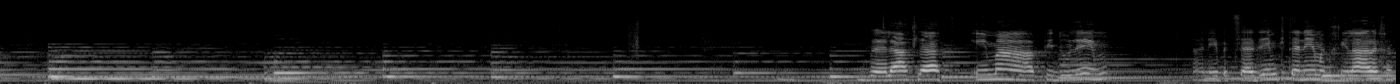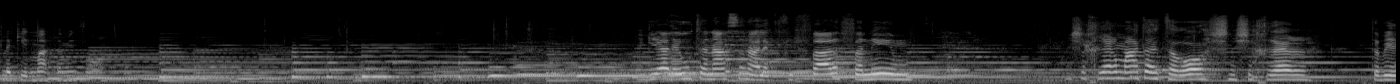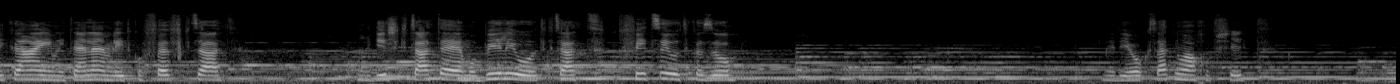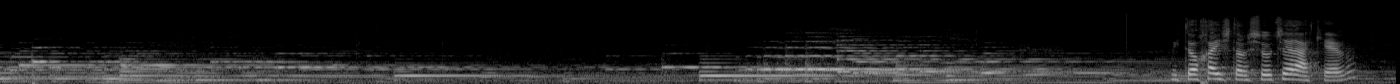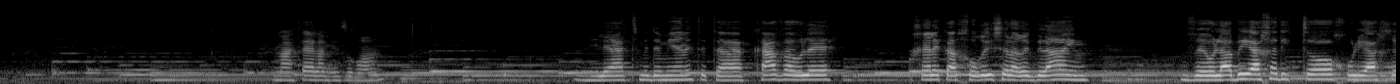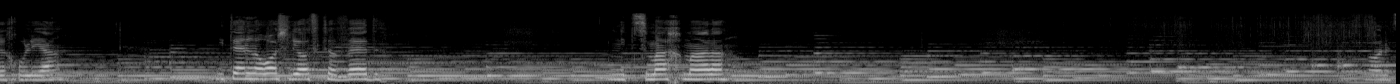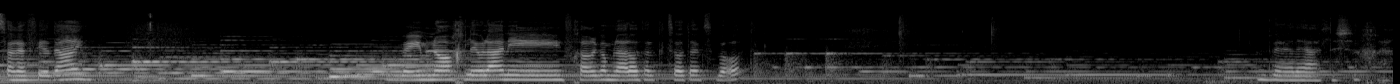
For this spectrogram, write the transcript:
ולאט לאט עם הפידולים אני בצעדים קטנים מתחילה ללכת לקדמת המזרון. נגיע לאותנסנה, לכפיפה לפנים. נשחרר מטה את הראש, נשחרר את הברכיים, ניתן להם להתכופף קצת. נרגיש קצת אה, מוביליות, קצת קפיציות כזו. בדיוק, קצת תנועה חופשית. מתוך ההשתרשות של העקב, מטה אל המזרון. אני לאט מדמיינת את הקו העולה בחלק האחורי של הרגליים, ועולה ביחד איתו חוליה אחרי חוליה. ניתן לראש להיות כבד, נצמח מעלה. נצרף ידיים. ואם נוח לי, אולי אני אבחר גם לעלות על קצות האצבעות. ולאט לשחרר.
